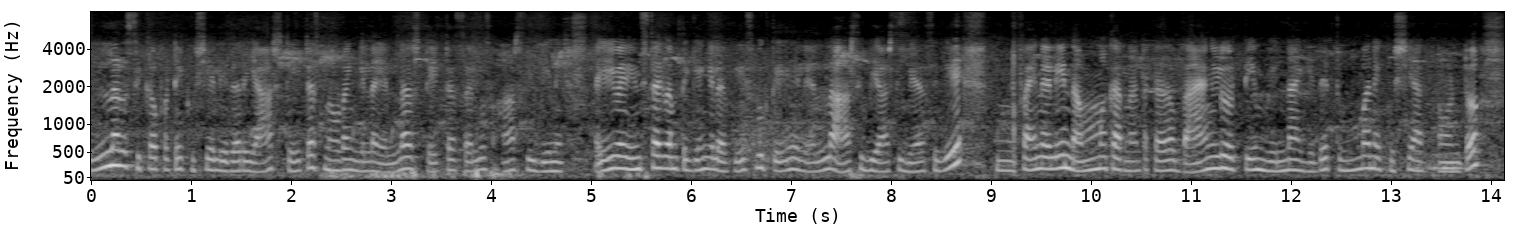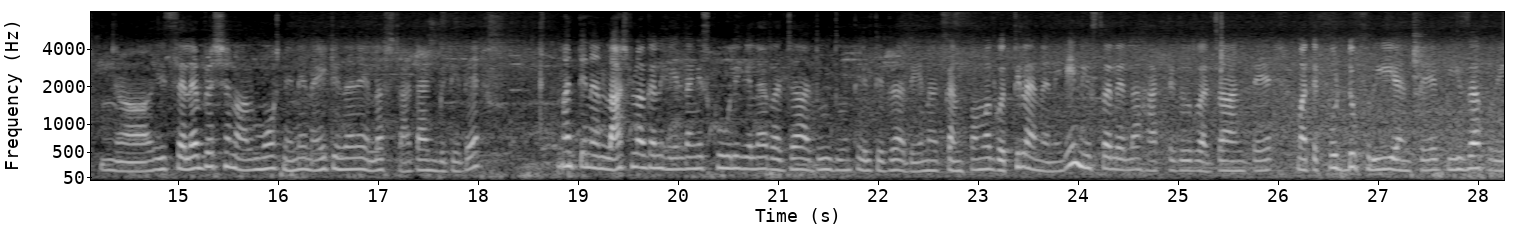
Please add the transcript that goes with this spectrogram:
ಎಲ್ಲರೂ ಸಿಕ್ಕಾಪಟ್ಟೆ ಖುಷಿಯಲ್ಲಿದ್ದಾರೆ. ಯಾರು ಸ್ಟೇಟಸ್ ನೋಡೋಂಗಿಲ್ಲ. ಎಲ್ಲ ಸ್ಟೇಟಸಲ್ಲೂ ಆರ್ ಸಿ ಬಿನೇ. ಈವನ್ ಇನ್ಸ್ಟಾಗ್ರಾಮ್ ತೆಗಿಯಂಗಿಲ್ಲ, ಫೇಸ್ಬುಕ್ ತೆಗಿಯಂಗಿಲ್ಲ. ಎಲ್ಲ R C B, R C B, R C B. Finally ನಮ್ಮ ಕರ್ನಾಟಕದ ಬ್ಯಾಂಗ್ಳೂರ್ ಟೀಮ್ ವಿನ್ ಆಗಿದೆ. ತುಂಬಾ ಖುಷಿ ಆಗ್ತಾ ಉಂಟು. ಈ ಸೆಲೆಬ್ರೇಷನ್ ಆಲ್ಮೋಸ್ಟ್ ನಿನ್ನೆ ನೈಟಿಂದಲೇ ಎಲ್ಲ ಸ್ಟಾರ್ಟ್ ಆಗಿಬಿಟ್ಟಿದೆ. ಮತ್ತು ನಾನು ಲಾಸ್ಟ್ ಬ್ಲಾಗಲ್ಲಿ ಹೇಳ್ದಂಗೆ ಸ್ಕೂಲಿಗೆಲ್ಲ ರಜಾ ಅದು ಇದು ಅಂತ ಹೇಳ್ತಿದ್ರು. ಅದೇನೋ ಕನ್ಫರ್ಮಾಗಿ ಗೊತ್ತಿಲ್ಲ ನನಗೆ. ನ್ಯೂಸಲ್ಲೆಲ್ಲ ಹಾಕ್ತಿದ್ರು ರಜಾ ಅಂತೆ, ಮತ್ತು ಫುಡ್ಡು ಫ್ರೀ ಅಂತೆ ಪಿಜ್ಜಾ ಫ್ರೀ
